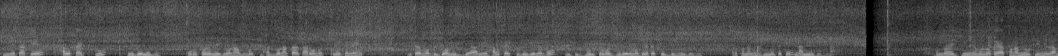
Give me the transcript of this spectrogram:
ঝিঙেটাকে হালকা একটু ভেজে নেব। পুরো করে ভেজবো না, ভাজবো না, তার কারণ হচ্ছে এখানে এটার মধ্যে জল উঠবে। আমি হালকা একটু ভেজে নেব, একটু ঝোল করব, ঝোলের মধ্যে এটা সেদ্ধ হয়ে যাবে। এখন আমি ঝিঙেটাকে নামিয়ে দেবো। বন্ধুরা, এই ঝিঙেগুলোকে এখন আমি উঠিয়ে নিলাম।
